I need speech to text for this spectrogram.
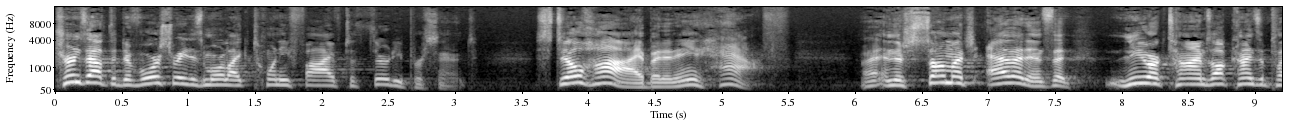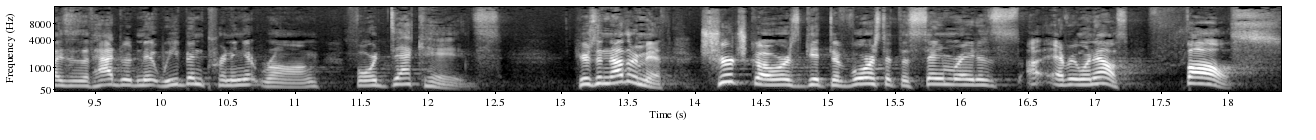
turns out the divorce rate is more like 25 to 30%. Still high, but it ain't half. Right? And there's so much evidence that New York Times, all kinds of places have had to admit we've been printing it wrong for decades. Here's another myth churchgoers get divorced at the same rate as uh, everyone else. False.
